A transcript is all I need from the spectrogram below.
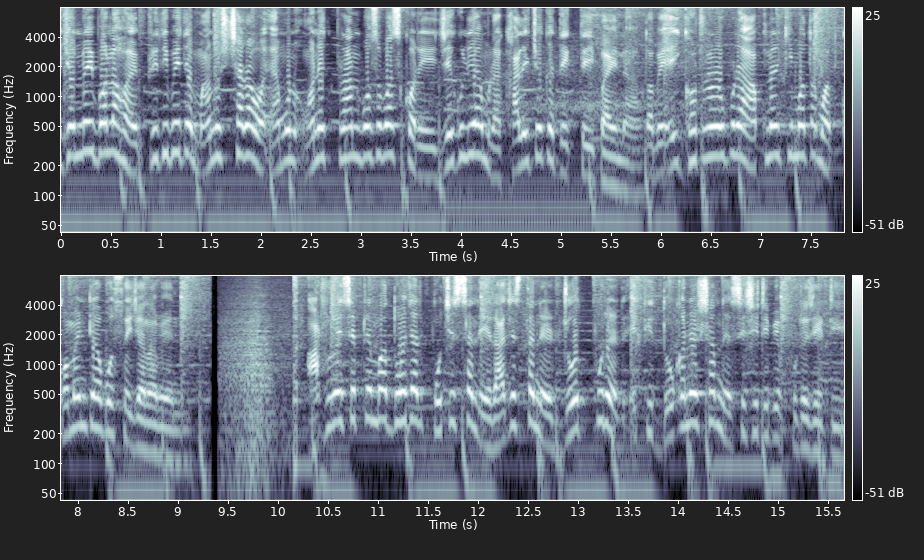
এজন্যই বলা হয়, পৃথিবীতে মানুষ ছাড়াও এমন অনেক প্রাণ বসবাস করে যেগুলি আমরা খালি চোখে দেখতেই পাই না। তবে এই ঘটনার উপরে আপনার কি মতামত? কমেন্টে অবশ্যই জানাবেন। আঠেরোই সেপ্টেম্বর দু হাজার পঁচিশ সালে রাজস্থানের যোধপুরের একটি দোকানের সামনে সিসিটিভি ফুটেজ এটি।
